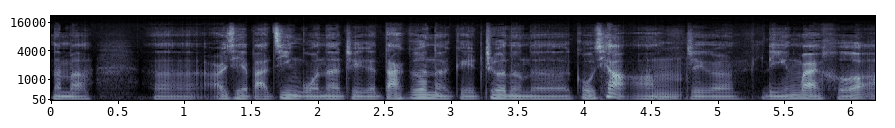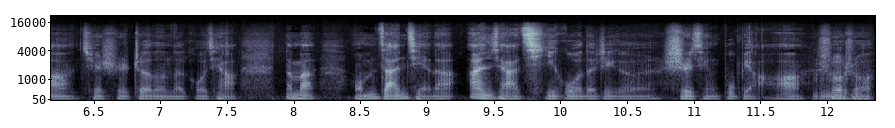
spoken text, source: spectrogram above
那么，呃，而且把晋国呢这个大哥呢给折腾的够呛啊，这个里应外合啊，确实折腾的够呛。那么我们暂且呢按下齐国的这个事情不表啊，说说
